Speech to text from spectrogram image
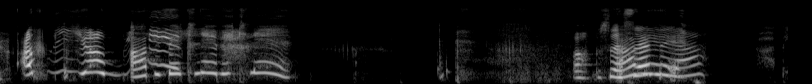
Atlayacağım. Abi bekle bekle. Ah bu sesler Abi. ne ya? Abi.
